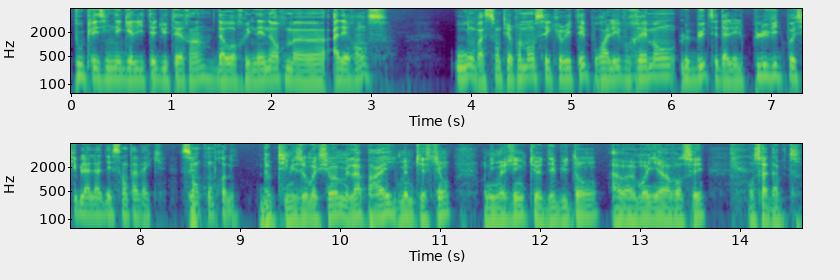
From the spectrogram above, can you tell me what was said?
toutes les inégalités du terrain, d'avoir une énorme euh, adhérence, où on va se sentir vraiment en sécurité pour aller vraiment. Le but, c'est d'aller le plus vite possible à la descente avec, sans Et- compromis. D'optimiser au maximum. Mais là, pareil, même question. On imagine que débutant, à moyen avancé, on s'adapte.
